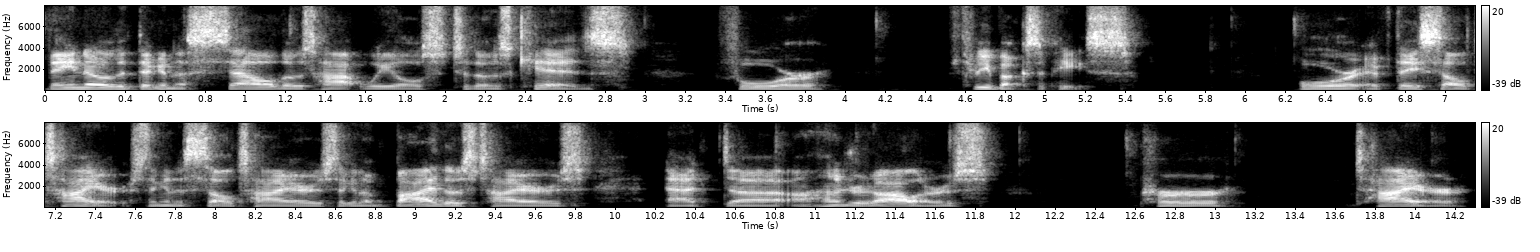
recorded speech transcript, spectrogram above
they know that they're going to sell those Hot Wheels to those kids for three bucks a piece. Or if they sell tires, they're going to sell tires. They're going to buy those tires at uh, a uh, hundred dollars per tire.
